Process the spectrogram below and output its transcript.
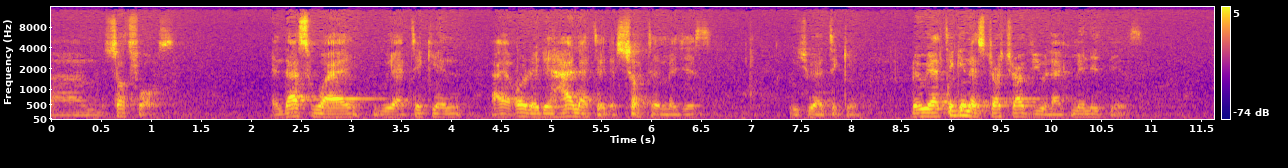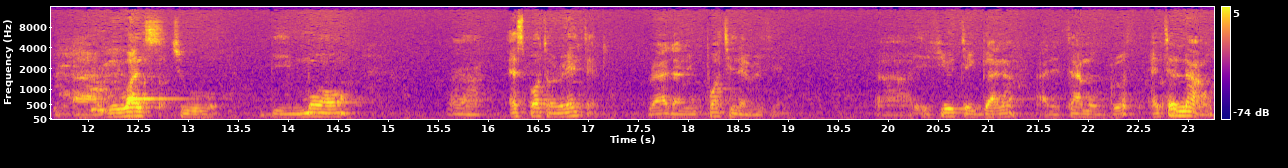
um, shortfalls. And that's why we are taking, I already highlighted the short-term measures which we are taking. But we are taking a structural view like many things. Uh, we want to be more uh, export-oriented rather than importing everything. Uh, if you take Ghana at the time of growth, until now,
